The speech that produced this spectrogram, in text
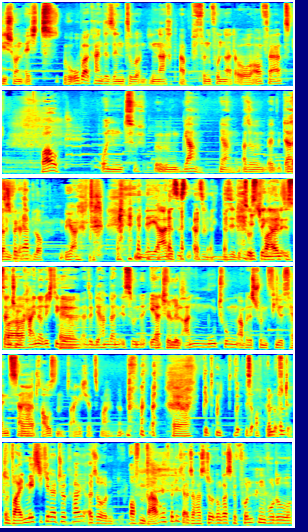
die schon echt Oberkante sind, so die Nacht ab 500 Euro aufwärts. wow, Und ähm, ja, ja, also äh, da das sind für ein wir- Erdloch. Ja, naja, das ist, also die- diese es ist dann schon keine richtige, Ja. also die haben dann ist so eine. Erdölanmutung, aber das ist schon viel Fenster Ja. nach draußen, sage ich jetzt mal. Ne? Ja. Gibt und ist auch Und, belüftet. und, und weinmäßig in der Türkei? Also und Offenbarung für dich? Also hast du irgendwas gefunden, wo du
